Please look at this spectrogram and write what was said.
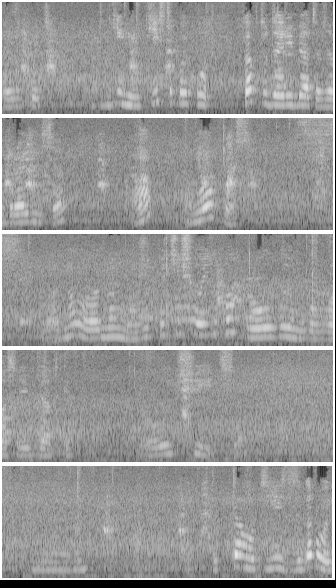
может быть, где-нибудь есть такой ход? Как туда ребята забрались, а? А? У меня вопрос. Ладно, ладно, может быть еще и попробуем у вас, ребятки, учиться. Угу. Там вот есть за горой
